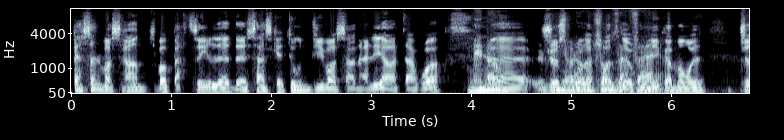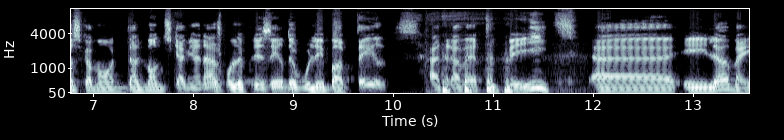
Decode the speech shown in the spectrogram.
personne va se rendre qui va partir là, de Saskatoon puis va s'en aller à Ottawa. Euh, juste pour le fun de rouler comme on, juste comme on, dans le monde du camionnage, pour le plaisir de rouler bobtail à travers tout le pays. Euh, et là, ben,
